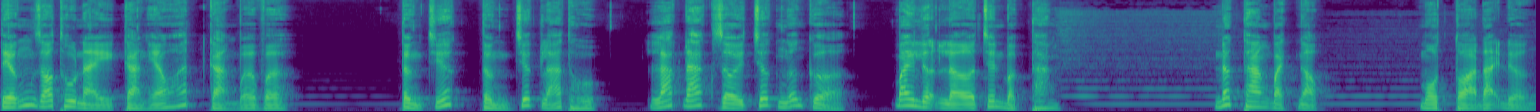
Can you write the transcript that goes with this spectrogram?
Tiếng gió thu này càng héo hắt càng bơ vơ. Từng chiếc, từng chiếc lá thu, lác đác rời trước ngưỡng cửa, bay lượn lờ trên bậc thang. Nấc thang bạch ngọc, một tòa đại đường.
